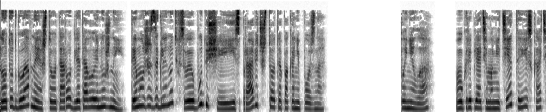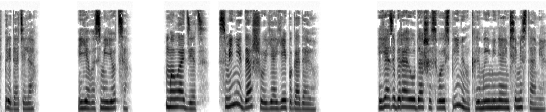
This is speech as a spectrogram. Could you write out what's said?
Но тут главное, что Таро для того и нужны. Ты можешь заглянуть в свое будущее и исправить что-то, пока не поздно. Поняла. Укреплять иммунитет и искать предателя. Ева смеется. Молодец. Смени Дашу, я ей погадаю. Я забираю у Даши свой спиннинг, и мы меняемся местами.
